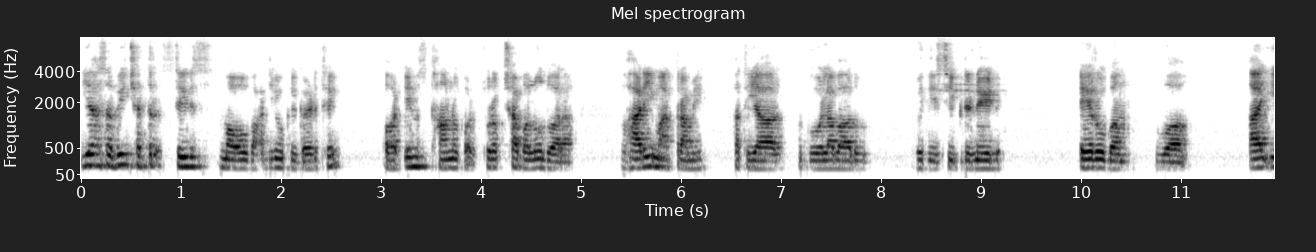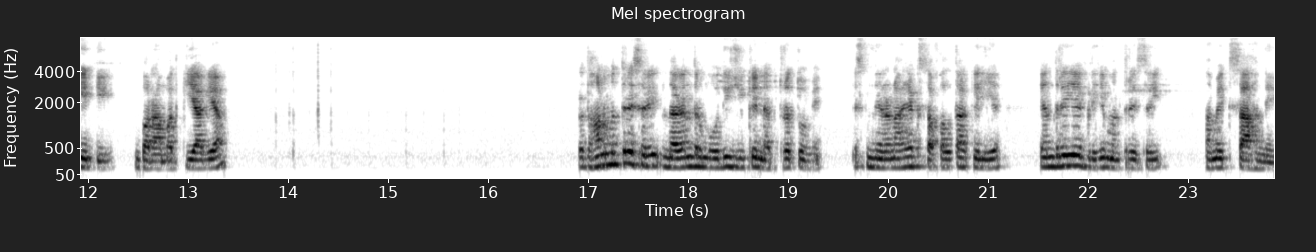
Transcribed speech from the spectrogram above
यह सभी क्षेत्र शीर्ष माओवादियों के गढ़ थे और इन स्थानों पर सुरक्षा बलों द्वारा भारी मात्रा में हथियार, गोला बारूद, विदेशी ग्रेनेड, एरोबम व आईईडी बरामद किया गया। प्रधानमंत्री श्री नरेंद्र मोदी जी के नेतृत्व में इस निर्णायक सफलता के लिए केंद्रीय गृह मंत्री श्री अमित शाह ने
